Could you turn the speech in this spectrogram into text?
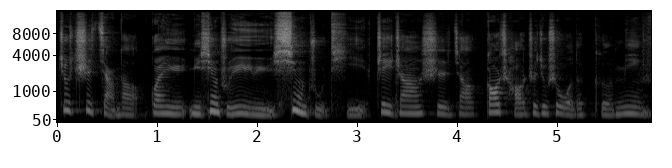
就是讲到关于女性主义与性主题这一章是叫“高潮，这就是我的革命”，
